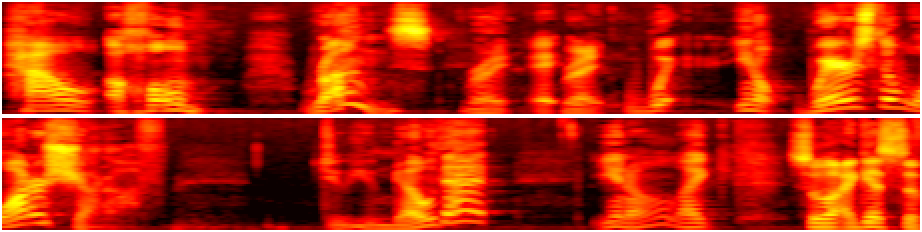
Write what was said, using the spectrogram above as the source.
how a home runs. Right. Uh, Right. wh- you know, where's the water shut off? Do you know that? You know, like So I guess the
